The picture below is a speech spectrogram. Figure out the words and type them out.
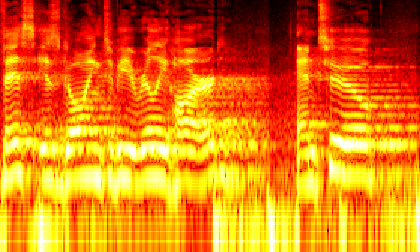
this is going to be really hard. And two,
